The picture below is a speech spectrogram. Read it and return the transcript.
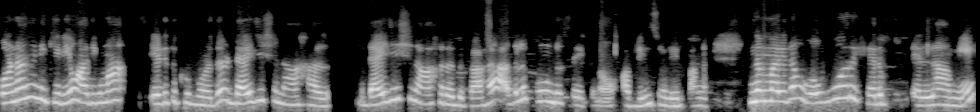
பொன்னாங்கண்ணி கீரையும் அதிகமா எடுத்துக்கும் பொழுது டைஜஷன் ஆகாது. டைஜஷன் ஆகிறதுக்காக அதுல பூண்டு சேர்க்கணும் அப்படின்னு சொல்லியிருப்பாங்க. இந்த மாதிரிதான் ஒவ்வொரு ஹெர்ப் எல்லாமே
